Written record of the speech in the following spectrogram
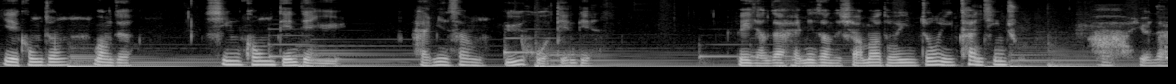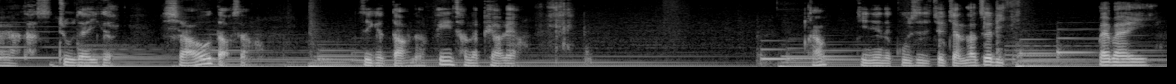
夜空中，望着星空点点与海面上渔火点点。飞翔在海面上的小猫头鹰终于看清楚，啊，原来啊，它是住在一个小岛上。这个岛呢，非常的漂亮。好，今天的故事就讲到这里，拜拜。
